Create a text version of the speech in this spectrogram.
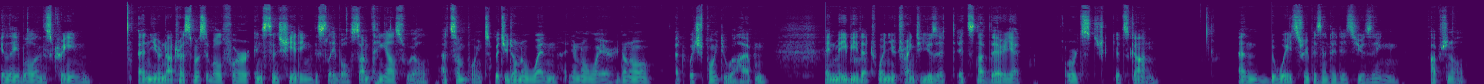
a label on the screen, and you're not responsible for instantiating this label. Something else will at some point, but you don't know when, you don't know where, you don't know at which point it will happen. And maybe mm-hmm. that when you're trying to use it, it's not there yet or it's it's gone. And the way it's represented is using optional.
